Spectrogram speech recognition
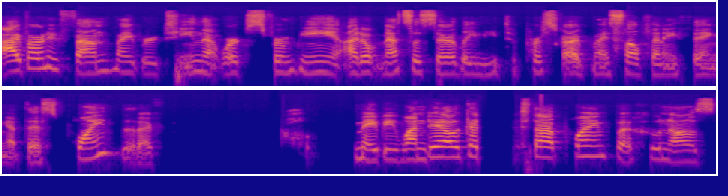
I've already found my routine that works for me. I don't necessarily need to prescribe myself anything at this point that I've maybe one day I'll get to that point, but who knows?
